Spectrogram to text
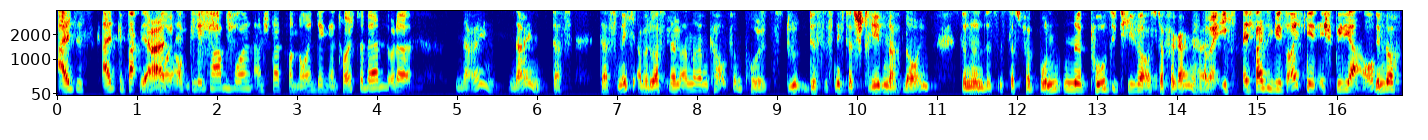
altes, altgebackenes Ja, neu aufgelegt haben wollen, anstatt von neuen Dingen enttäuscht zu werden? Oder? nein, nein, das, das nicht, aber du hast einen anderen Kaufimpuls. Du, das ist nicht das Streben nach Neuem, sondern das ist das verbundene Positive aus der Vergangenheit. Aber ich, ich weiß nicht, wie es euch geht. Ich spiele ja auch. Nimm doch,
